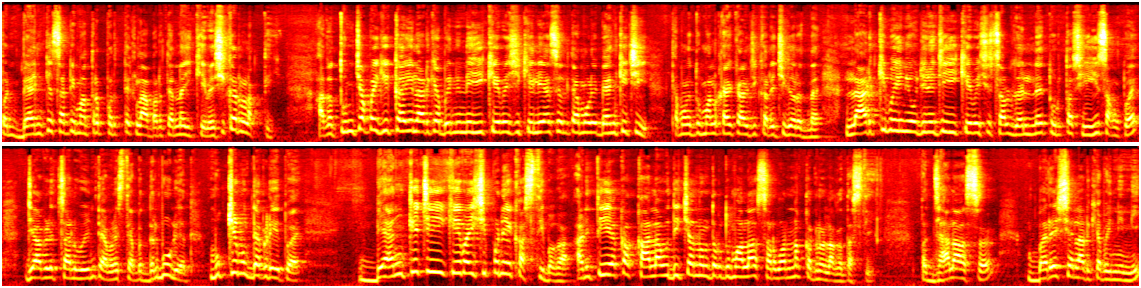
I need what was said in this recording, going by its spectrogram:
पण बँकेसाठी मात्र प्रत्येक लाभार्थ्यांना ई के वाय सी करावी लागते. आता तुमच्यापैकी काही लाडक्या बहिणींनी ई के वाय सी केली असेल त्यामुळे बँकेची त्यामुळे तुम्हाला काय काळजी करायची गरज नाही. लाडकी बहीण योजनेची ई के वाय सी चालू झाली नाही तुर्तास हेही सांगतोय. ज्यावेळेस चालू होईल त्यावेळेस त्याबद्दल बोलूयात. मुख्य मुद्द्याकडे येतोय. बँकेची ई के वाय सी पण एक असते बघा आणि ती एका कालावधीच्या नंतर तुम्हाला सर्वांना करणं लागत असते. पण झालं असं बऱ्याचशा लाडक्या बहिणींनी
